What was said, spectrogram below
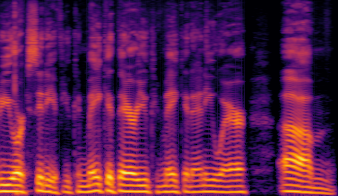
New York City. If you can make it there, you can make it anywhere. Um,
